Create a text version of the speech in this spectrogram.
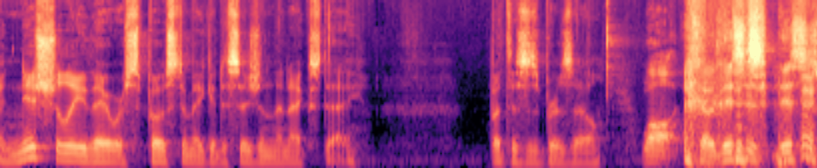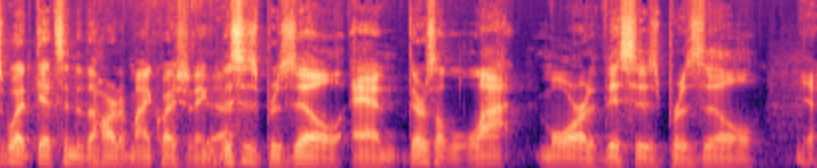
initially, they were supposed to make a decision the next day, but this is Brazil. Well, so this is this is what gets into the heart of my questioning. This is Brazil, and there's a lot more. This is Brazil. Yeah,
